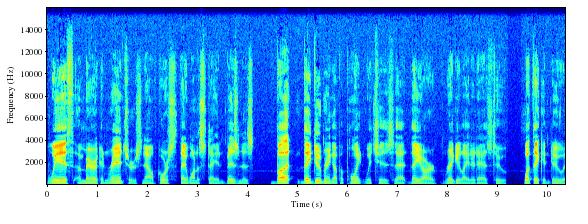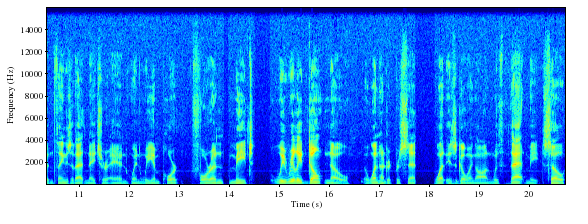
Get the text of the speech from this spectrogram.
with American ranchers. Now, of course, they want to stay in business, but they do bring up a point, which is that they are regulated as to what they can do and things of that nature. And when we import foreign meat, we really don't know 100% what is going on with that meat. So,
